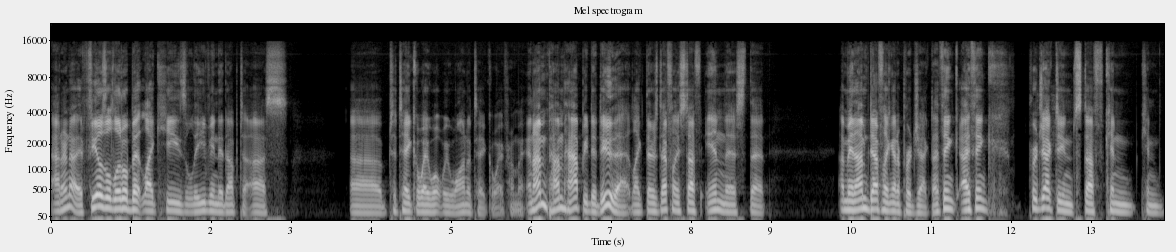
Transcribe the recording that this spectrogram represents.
I don't know. It feels a little bit like he's leaving it up to us uh to take away what we want to take away from it. And I'm I'm happy to do that. Like there's definitely stuff in this that I mean, I'm definitely going to project. I think I think projecting stuff can can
